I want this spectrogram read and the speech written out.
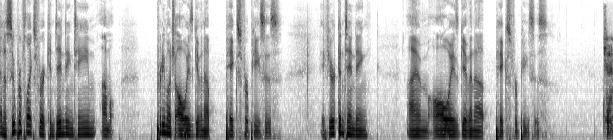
And a super flex for a contending team, I'm pretty much always giving up picks for pieces. If you're contending, I'm always giving up picks for pieces. Okay.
